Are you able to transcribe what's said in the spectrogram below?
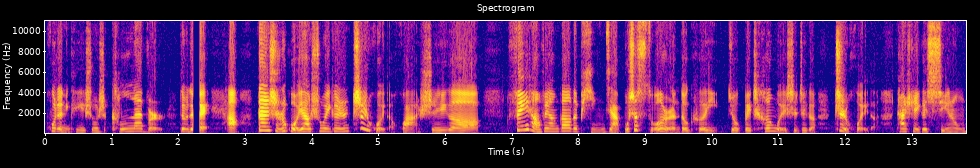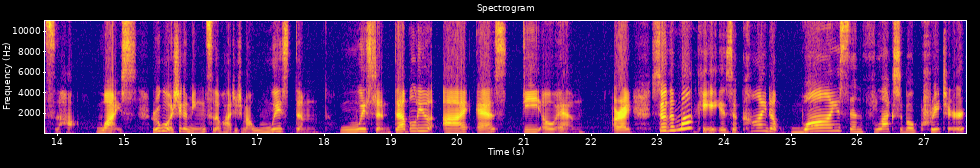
或者你可以说是 clever，对不对啊？但是如果要说一个人智慧的话，是一个。非常非常高的评价，不是所有人都可以就被称为是这个智慧的，它是一个形容词哈，wise。如果是一个名词的话，就什么 wisdom，wisdom，w i s d o m。Alright, so the monkey is a kind of wise and flexible creature,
